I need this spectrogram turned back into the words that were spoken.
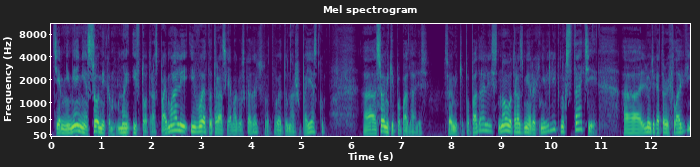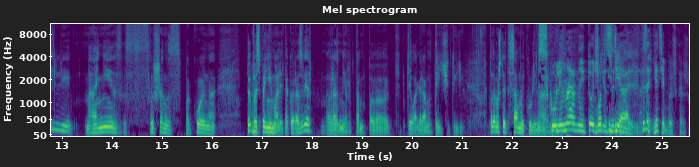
тем не менее, сомиком мы и в тот раз поймали, и в этот раз, я могу сказать, что вот в эту нашу поездку а, сомики попадались сомики попадались, но вот размер их невелик. Но, кстати, а, люди, которые их ловили, они совершенно спокойно воспринимали такой размер, размер там по килограмма 3-4, потому что это самый кулинарный. С кулинарной точки вот зрения. идеально. Ты знаешь, я тебе больше скажу.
